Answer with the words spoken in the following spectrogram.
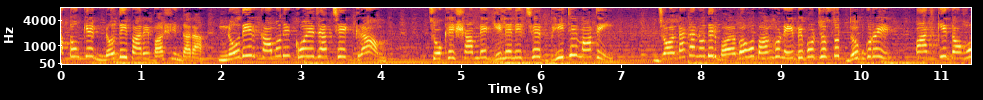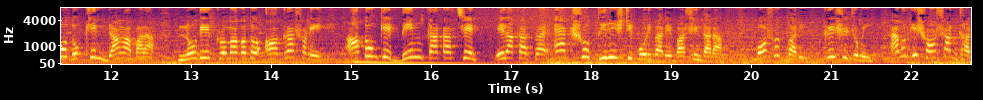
আতঙ্কের নদী পারে বাসিন্দারা। নদীর কামড়ে ক্ষয়ে যাচ্ছে গ্রাম। চোখের সামনে গিলে নিচ্ছে ভিটে মাটি। জলঢাকা নদীর ভয়াবহ ভাঙনে বিপর্যস্ত ধূপগুড়ির পাটকি দহ দক্ষিণ ডাঙ্গাপাড়া নদীর ক্রমাগত আগ্রাসনে আতঙ্কে দিন কাটাচ্ছেন এলাকার প্রায় একশো তিরিশটি পরিবারের বাসিন্দারা। বসত বাড়ি, কৃষি জমি, এমনকি শ্মশান ঘাট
